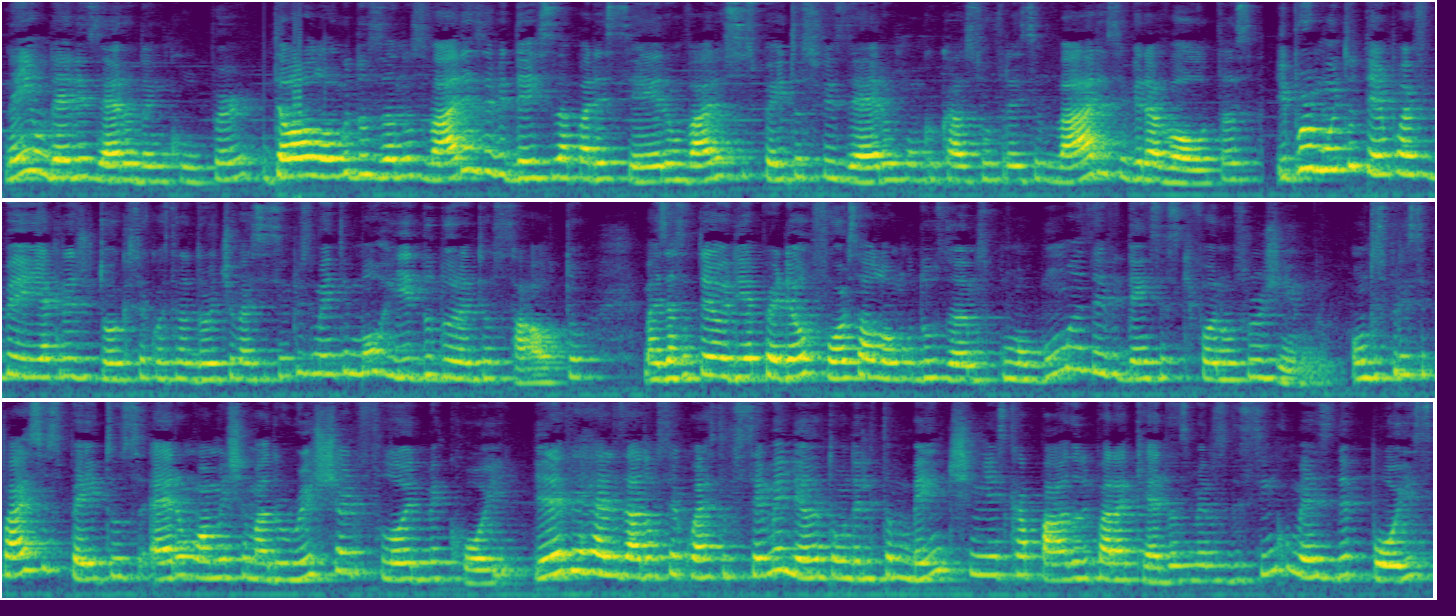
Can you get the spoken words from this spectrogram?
nenhum deles era o Dan Cooper. Então, ao longo dos anos, várias evidências apareceram, vários suspeitos fizeram com que o caso sofresse várias reviravoltas, e por muito tempo o FBI acreditou que o sequestrador tivesse simplesmente morrido durante o salto, mas essa teoria perdeu força ao longo dos anos com algumas evidências que foram surgindo. Um dos principais suspeitos era um homem chamado Richard Floyd McCoy, e ele havia realizado um sequestro semelhante, onde ele também tinha escapado de paraquedas menos de cinco meses depois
